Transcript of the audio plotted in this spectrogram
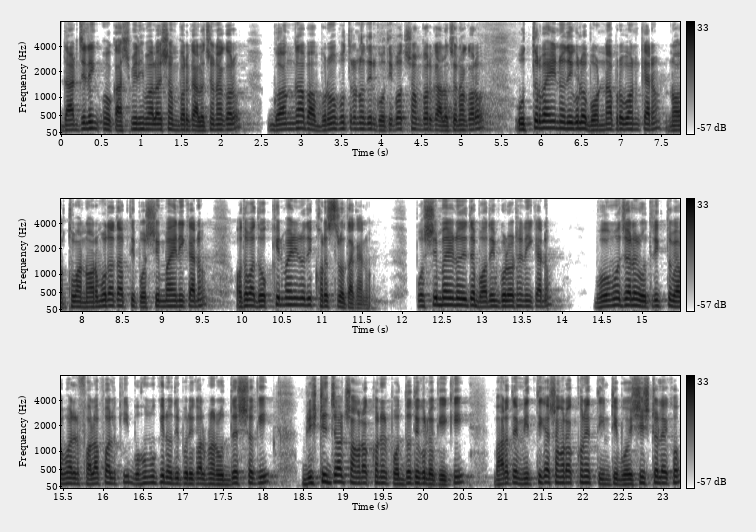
দার্জিলিং ও কাশ্মীর হিমালয় সম্পর্কে আলোচনা করো। গঙ্গা বা ব্রহ্মপুত্র নদীর গতিপথ সম্পর্কে আলোচনা করো। উত্তরবাহী নদীগুলো বন্যাপ্রবণ কেন? অথবা নর্মদা তাপ্তি পশ্চিম বাহিনী কেন? অথবা দক্ষিণ বাহিনী নদী খরস্রোতা কেন? পশ্চিম বাহিনী নদীতে বদ্বীপ গড়ে ওঠেনি কেন? ভৌম জলের অতিরিক্ত ব্যবহারের ফলাফল কী? বহুমুখী নদী পরিকল্পনার উদ্দেশ্য কী? বৃষ্টির জল সংরক্ষণের পদ্ধতিগুলো কী কী? ভারতে মৃত্তিকা সংরক্ষণের তিনটি বৈশিষ্ট্য লেখো।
